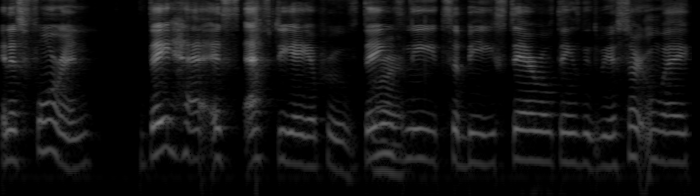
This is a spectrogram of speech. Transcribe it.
and it's foreign they have it's fda approved things right. need to be sterile things need to be a certain way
